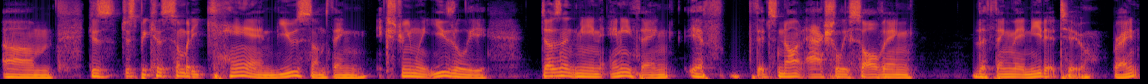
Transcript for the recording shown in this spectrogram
Because just because somebody can use something extremely easily doesn't mean anything if it's not actually solving the thing they need it to, right?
